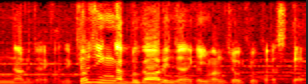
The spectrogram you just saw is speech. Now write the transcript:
になるんじゃないか、で巨人が分が悪いんじゃないか、今の状況からして、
